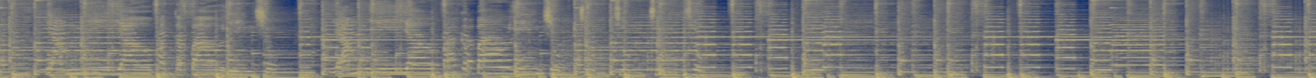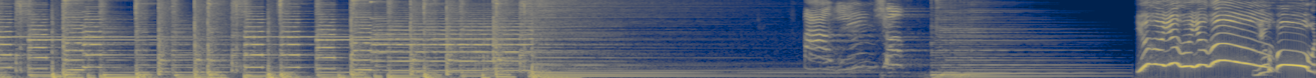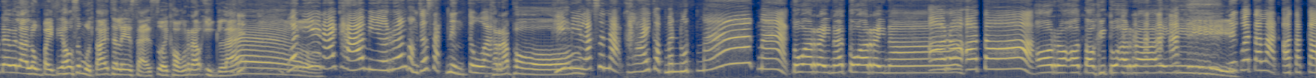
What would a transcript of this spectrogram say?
ยิงฉุบยำยี่ยาวปัก ลาลงไปที่ห้องสมุดใต้ทะเลแสนสวยของเราอีกแล้ว วันนี้นะคะมีเรื่องของเจ้าสัตว์หนึ่งตัว ครับผมที่มีลักษณะคล้ายกับมนุษย์มากมากตัวอะไรนะ ตัวอะไรนะอรออตออรออตอคือตัวอะไร นึกว่าตลาดอตก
